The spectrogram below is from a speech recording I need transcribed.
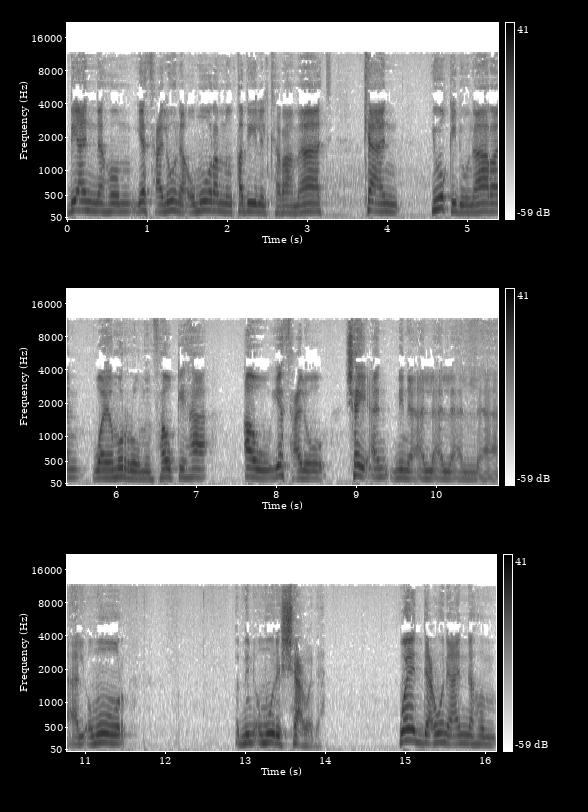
بأنهم يفعلون أمورا من قبيل الكرامات كأن يوقدوا نارا ويمروا من فوقها أو يفعلوا شيئا من ال ال ال الأمور من أمور الشعوذة. ويدعون أنهم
